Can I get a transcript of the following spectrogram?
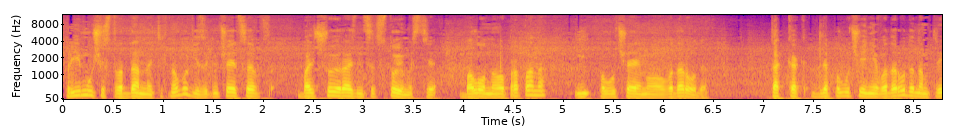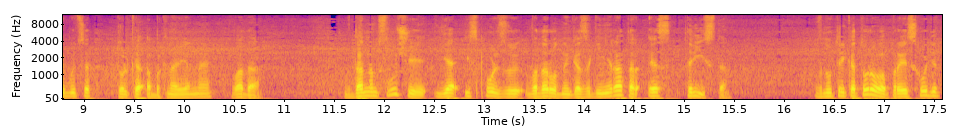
Преимущество данной технологии заключается в большой разнице в стоимости баллонного пропана и получаемого водорода, так как для получения водорода нам требуется только обыкновенная вода. В данном случае я использую водородный газогенератор S300, внутри которого происходит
